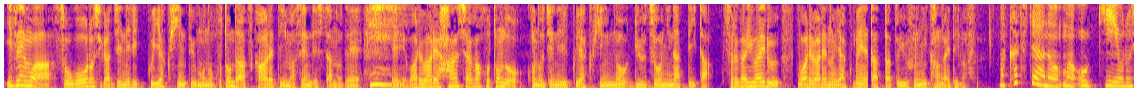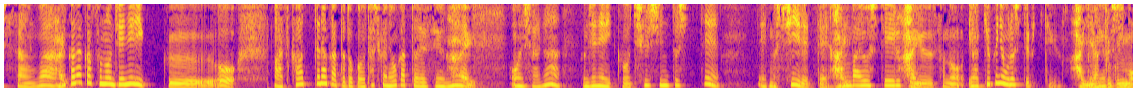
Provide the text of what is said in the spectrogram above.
以前は総合卸がジェネリック医薬品というものをほとんど扱われていませんでしたので、えー、我々反社がほとんどこのジェネリック医薬品の流通を担っていた。それがいわゆる我々の役目だったというふうに考えています。まあ、かつてあの、まあ、大きい卸さんは、はい、なかなかそのジェネリックを、まあ、扱ってなかったところ確かに多かったですよね。はい、御社がジェネリックを中心として、えまあ、仕入れて販売をしているという、はい、その薬局に卸してるっていうはい、薬局にも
